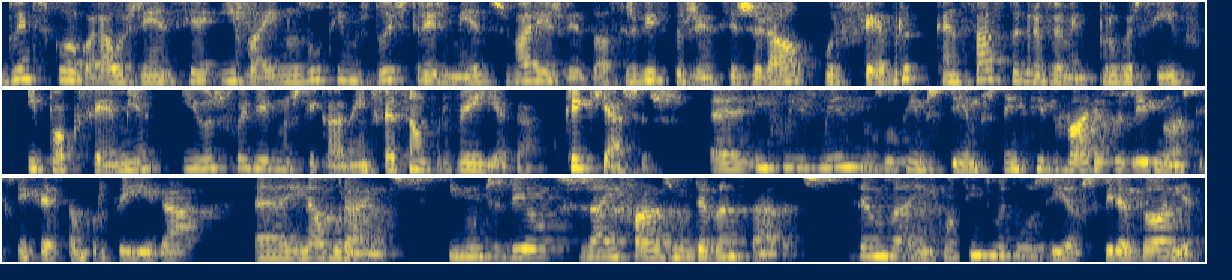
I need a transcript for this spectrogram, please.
doente chegou agora à urgência e veio nos últimos dois, três meses várias vezes ao Serviço de Urgência Geral por febre, cansaço de agravamento progressivo, hipoxémia e hoje foi diagnosticada infecção por VIH. O que é que achas? Uh, infelizmente, nos últimos tempos, têm sido vários os diagnósticos de infecção por VIH uh, inaugurais e muitos deles já em fases muito avançadas. Também com sintomatologia respiratória,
